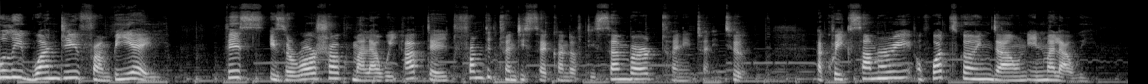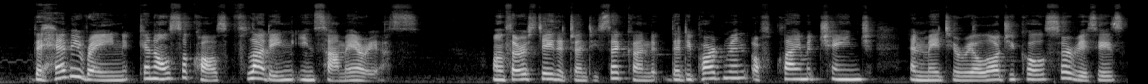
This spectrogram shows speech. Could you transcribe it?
Muli Bwanji from BA. This is a Rorshok Malawi update from the 22nd of December 2022. A quick summary of what's going down in Malawi. The heavy rain can also cause flooding in some areas. On Thursday, the 22nd, the Department of Climate Change and Meteorological Services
